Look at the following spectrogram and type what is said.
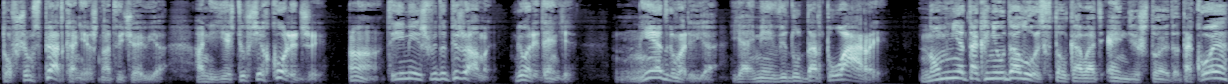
То, в чем спят, конечно», — отвечаю я. «Они есть у всех колледжей». «А, ты имеешь в виду пижамы?» — говорит Энди. «Нет», — говорю я, — «я имею в виду дартуары». Но мне так и не удалось втолковать Энди, что это такое,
